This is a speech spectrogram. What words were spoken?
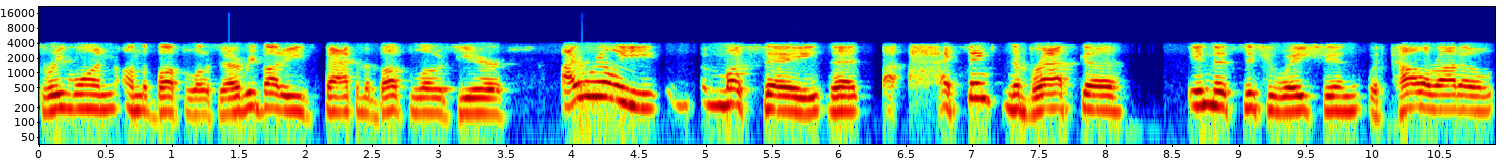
3 1 on the Buffalo. So everybody's back in the Buffaloes here. I really must say that I think Nebraska in this situation with Colorado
